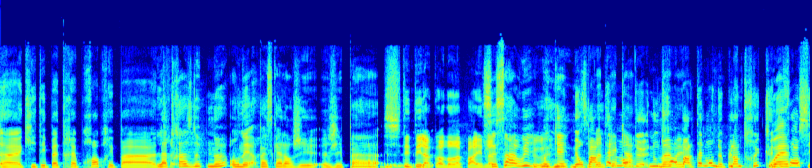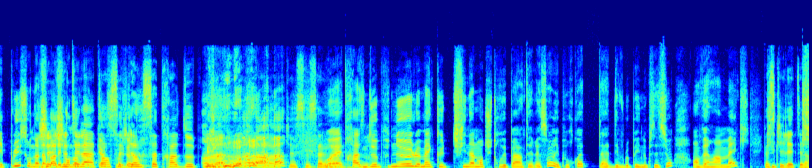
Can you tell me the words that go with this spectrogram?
euh, qui était pas très propre et pas. La trace de pneu, on est parce qu'alors j'ai j'ai pas. Si t'étais là quand on en a parlé de la C'est ça, oui. Ok. Mais on parle tellement de. Nous Ouais, trois, on parle tellement de plein de trucs que Ouais. des fois on sait plus. On en a J'ai- parlé pendant J'étais le là, attends, podcast. c'est bien cette trace de pneu. Ouais. Ah, ok, c'est ça. Ouais, trace de pneus, le mec que finalement tu trouvais pas intéressant, mais pourquoi t'as développé une obsession envers un mec Parce qui- qu'il était là. Parce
